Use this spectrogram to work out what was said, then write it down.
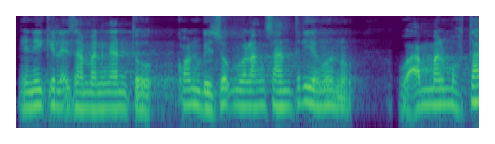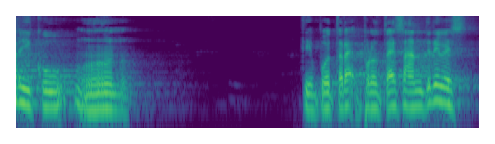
ini kilek zaman ngantuk kon besok mulang santri yang ngono wa amal muhtariku ngono diputrek protes santri wis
